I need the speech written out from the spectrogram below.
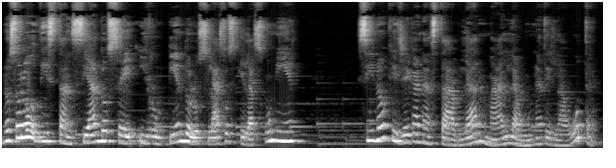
no solo distanciándose y rompiendo los lazos que las unían, sino que llegan hasta hablar mal la una de la otra,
